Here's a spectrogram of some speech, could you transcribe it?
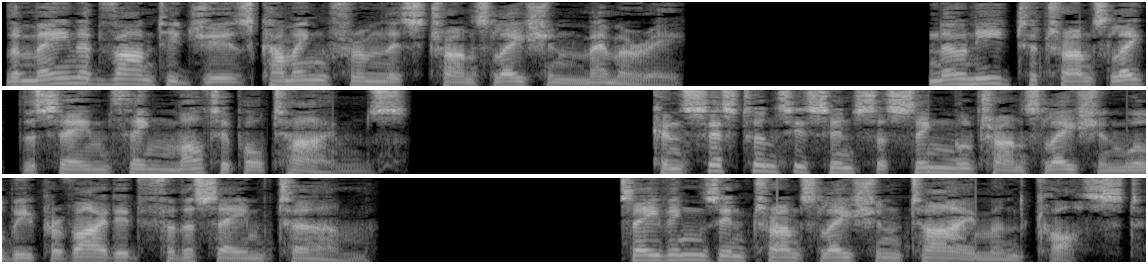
The main advantage is coming from this translation memory. No need to translate the same thing multiple times. Consistency since a single translation will be provided for the same term. Savings in translation time and cost.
